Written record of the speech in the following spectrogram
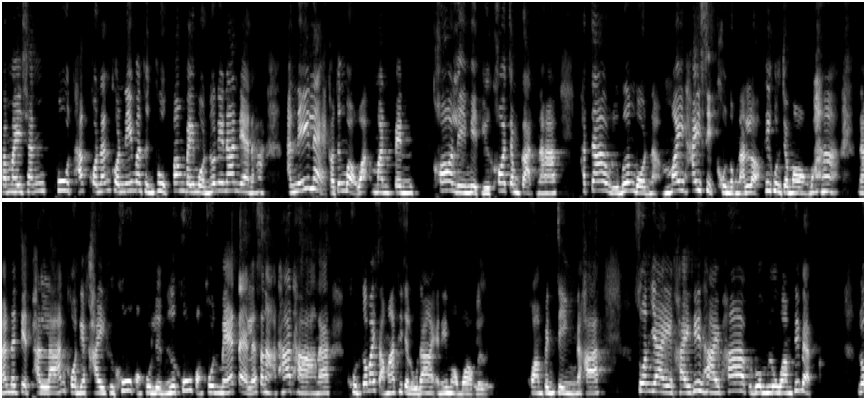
ทำไมฉันพูดทักคนนั้นคนนี้มันถึงถูกต้องไปหมดนู่นนี่นั่นเนี่ยนะคะ อันนี้แหละเขาจึงบอกว่ามันเป็นข้อลิมิตหรือข้อจำกัดนะคะพระเจ้าหรือเบื้องบนน่ะไม่ให้สิทธิ์คุณตรงนั้นหรอกที่คุณจะมองว่านะในเจ็ดพันล้านคนเนี่ยใครคือคู่ของคุณหรือมือคู่ของคุณแม้แต่ลักษณะท่าทางนะ คุณก็ไม่สามารถที่จะรู้ได้ อันนี้หมอบอกเลย ความเป็นจริงนะคะ ส่วนใหญ่ใครที่ทายภาพรวมๆที่แบบโล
